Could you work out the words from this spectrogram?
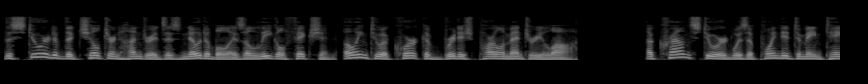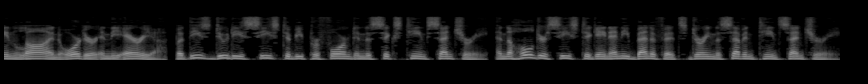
The Steward of the Chiltern Hundreds is notable as a legal fiction, owing to a quirk of British parliamentary law. A crown steward was appointed to maintain law and order in the area, but these duties ceased to be performed in the 16th century, and the holder ceased to gain any benefits during the 17th century.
